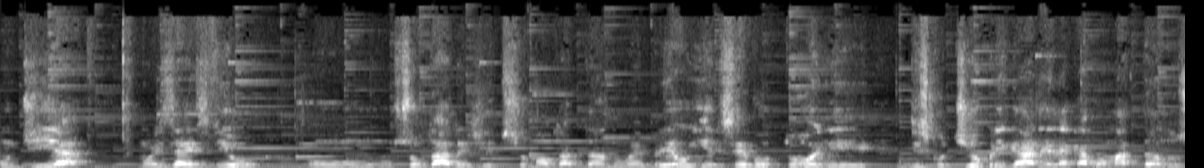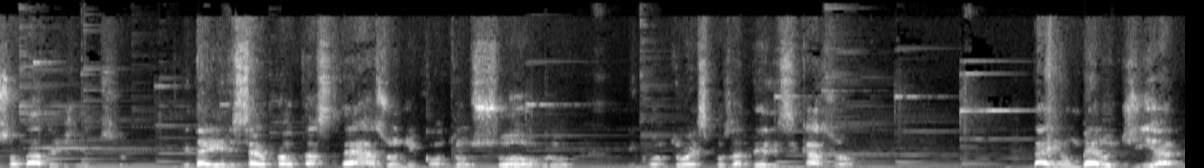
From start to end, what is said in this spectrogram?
Um dia, Moisés viu um soldado egípcio maltratando um hebreu e ele se revoltou, ele discutiu, brigaram e ele acabou matando o soldado egípcio. E daí ele saiu para outras terras, onde encontrou o sogro, encontrou a esposa dele e se casou. Daí, um belo dia,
